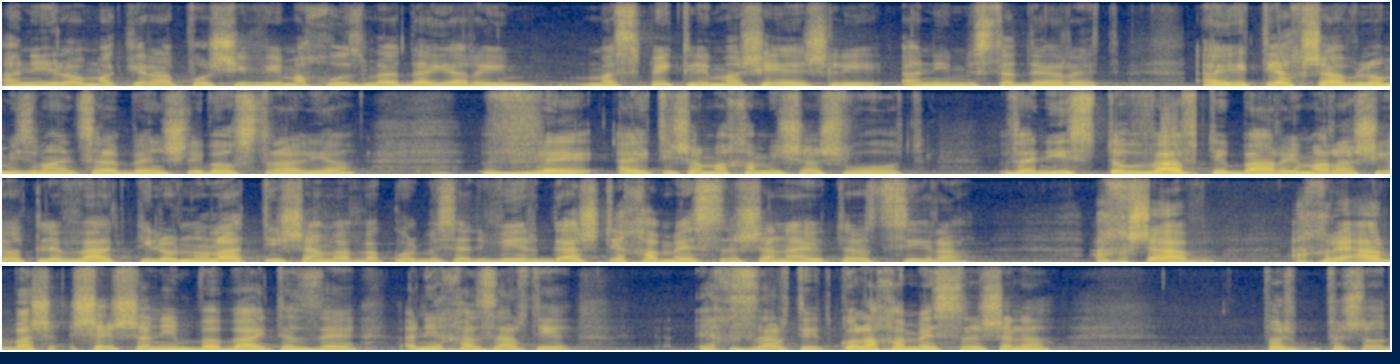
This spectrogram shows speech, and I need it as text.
אני לא מכירה פה 70 אחוז מהדיירים. מספיק לי מה שיש לי, אני מסתדרת. הייתי עכשיו לא מזמן אצל הבן שלי באוסטרליה, והייתי שם חמישה שבועות. ואני הסתובבתי בערים הראשיות לבד, כאילו נולדתי שם והכל בסדר, והרגשתי 15 שנה יותר צעירה. עכשיו, אחרי ארבע, שש שנים בבית הזה, אני חזרתי החזרתי את כל החמש עשרה שנה. פשוט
